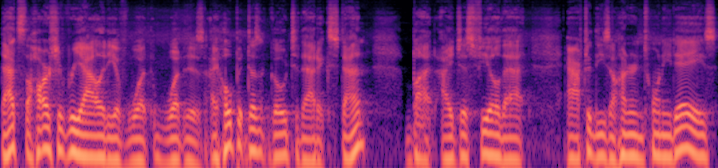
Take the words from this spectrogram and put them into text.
That's the harsh reality of what what is. I hope it doesn't go to that extent, but I just feel that after these 120 days,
